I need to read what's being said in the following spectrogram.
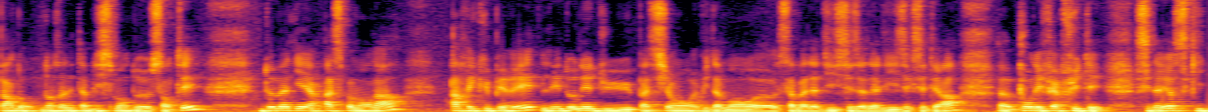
pardon dans un établissement de santé de manière à ce moment-là à récupérer les données du patient, évidemment euh, sa maladie, ses analyses, etc., euh, pour les faire fuiter. C'est d'ailleurs ce qui,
